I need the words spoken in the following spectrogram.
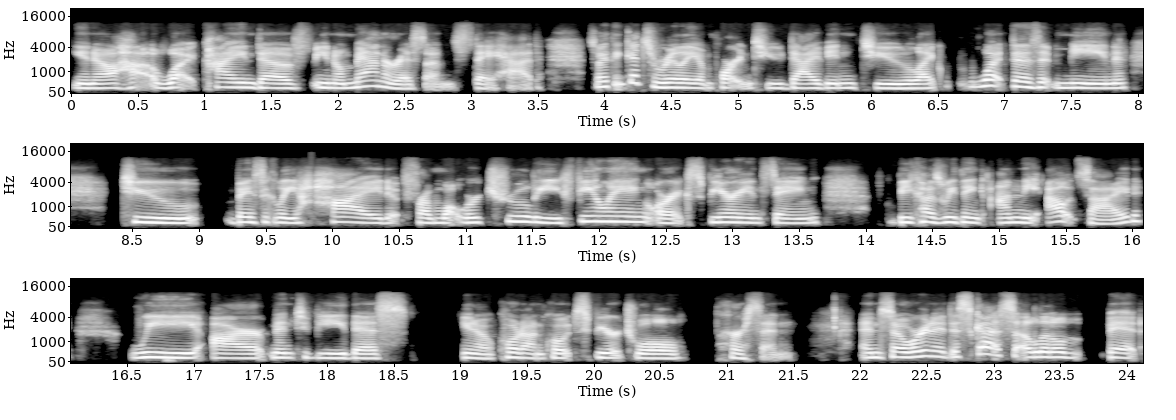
you know, how, what kind of, you know, mannerisms they had. So I think it's really important to dive into like, what does it mean to basically hide from what we're truly feeling or experiencing because we think on the outside we are meant to be this, you know, quote unquote spiritual person. And so we're going to discuss a little bit,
